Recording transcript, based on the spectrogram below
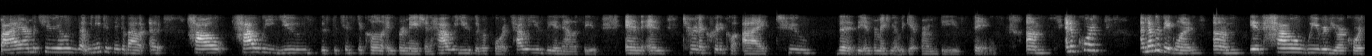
buy our materials, that we need to think about uh, how how we use the statistical information, how we use the reports, how we use the analyses, and and turn a critical eye to the the information that we get from these things. Um, and of course, another big one um, is how we review our course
